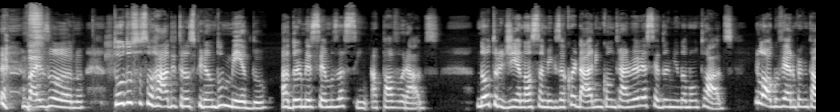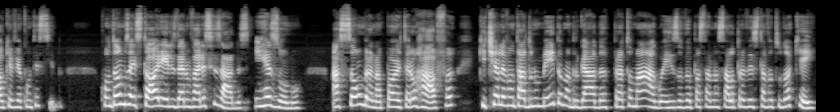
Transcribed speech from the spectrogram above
Vai zoando. Tudo sussurrado e transpirando medo. Adormecemos assim, apavorados. No outro dia, nossos amigos acordaram e encontraram eu e a C dormindo amontoados, e logo vieram perguntar o que havia acontecido. Contamos a história e eles deram várias risadas. Em resumo, a sombra na porta era o Rafa, que tinha levantado no meio da madrugada para tomar água e resolveu passar na sala para ver se estava tudo ok.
